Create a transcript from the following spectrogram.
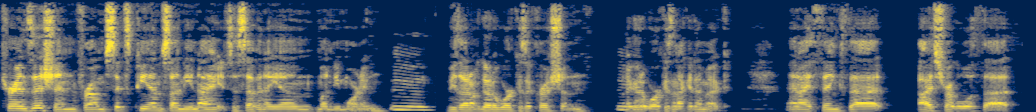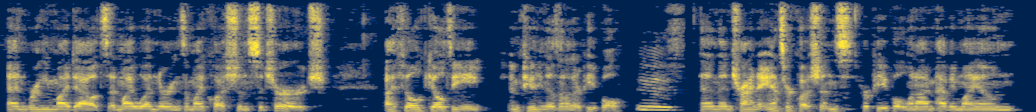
transition from 6 p.m. Sunday night to 7 a.m. Monday morning mm. because I don't go to work as a Christian. I go to mm. work as an academic. And I think that I struggle with that and bringing my doubts and my wonderings and my questions to church. I feel guilty imputing those on other people mm. and then trying to answer questions for people when I'm having my own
